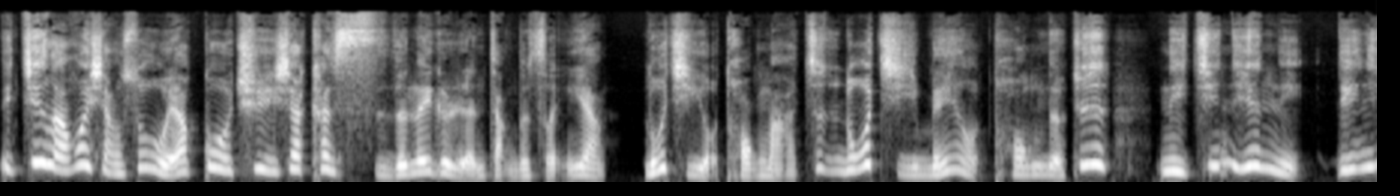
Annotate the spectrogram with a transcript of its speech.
你竟然会想说，我要过去一下看死的那个人长得怎样？逻辑有通吗？这逻辑没有通的，就是你今天你你你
